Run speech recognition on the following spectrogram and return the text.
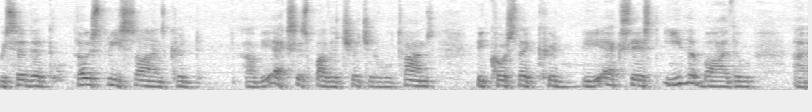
We said that those three signs could uh, be accessed by the church at all times because they could be accessed either by the uh,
